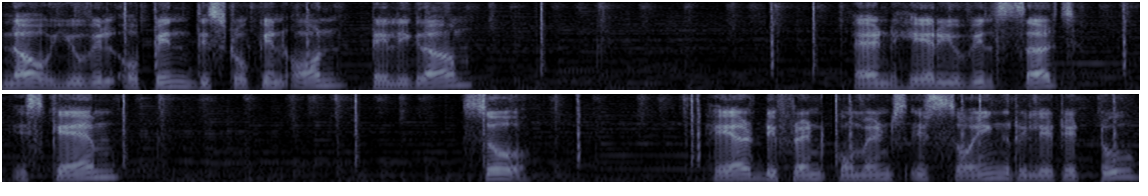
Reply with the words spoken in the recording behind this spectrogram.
Now you will open this token on telegram and here you will search scam. So here different comments is showing related to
